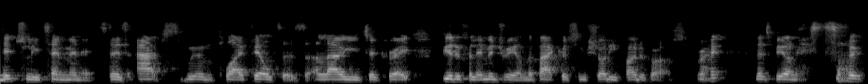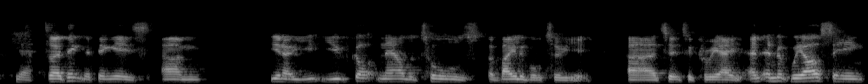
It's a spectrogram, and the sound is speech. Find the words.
literally 10 minutes. There's apps with apply filters that allow you to create beautiful imagery on the back of some shoddy photographs, right? Let's be honest. So, yeah. so I think the thing is, um, you know, you, you've got now the tools available to you uh, to, to create. And, and look, we are seeing,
